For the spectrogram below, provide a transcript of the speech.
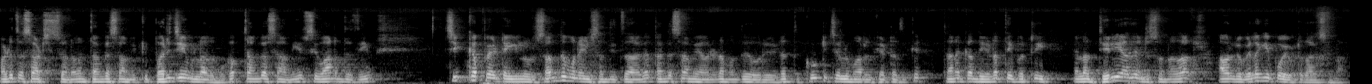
அடுத்த சாட்சி சொன்னவன் தங்கசாமிக்கு பரிச்சயம் இல்லாத முகம். தங்கசாமியும் சிவானந்தத்தையும் சிக்கப்பேட்டையில் ஒரு சந்து முனையில் சந்தித்ததாக தங்கசாமி அவனிடம் வந்து ஒரு இடத்தை கூட்டிச் செல்லுமாறு கேட்டதுக்கு தனக்கு அந்த இடத்தை பற்றி எல்லாம் தெரியாது என்று சொன்னதால் அவர்கள் விலகி போய்விட்டதாக சொன்னார்.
